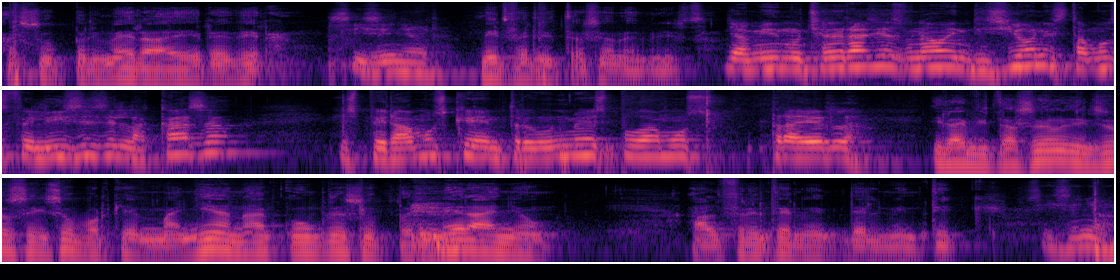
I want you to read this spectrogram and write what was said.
a su primera heredera. Sí, señor. Mil felicitaciones, ministro. Yamil, muchas gracias. Una bendición. Estamos felices en la casa. Esperamos que dentro de un mes podamos traerla. Y la invitación al inicio se hizo porque mañana cumple su primer año al frente del, MINTIC. Sí, señor.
